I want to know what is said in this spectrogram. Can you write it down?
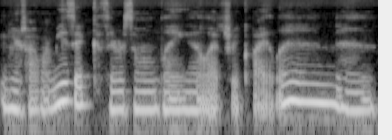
we were talking about music because there was someone playing an electric violin and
